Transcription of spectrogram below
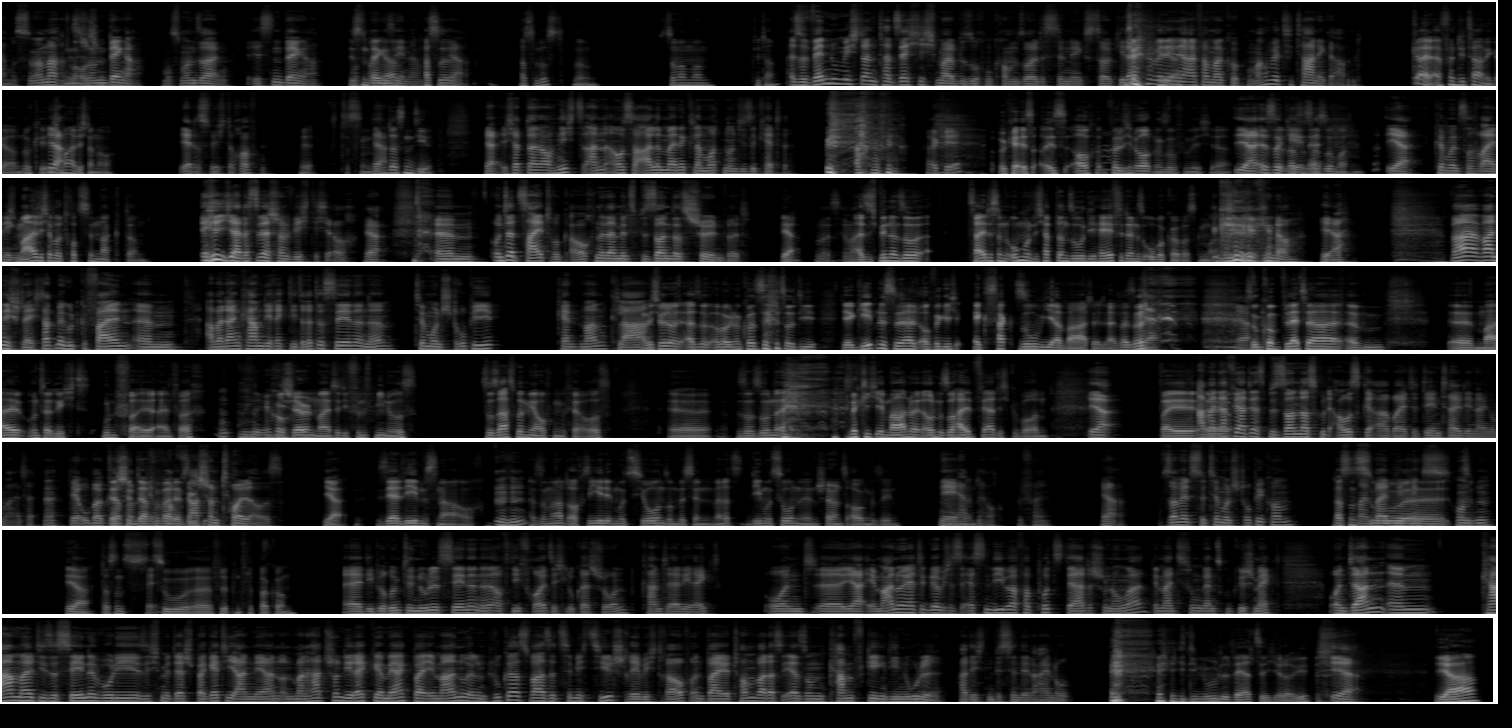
Ja, musst du mal machen. Ist schon ein. Banger, muss man sagen. Ist ein Banger. Ist ein Banger. Hast du, Ja. hast du Lust? So, Sollen wir mal Titanic? Also, wenn du mich dann tatsächlich mal besuchen kommen solltest demnächst, Tolki, dann können wir den Ja. ja einfach mal gucken. Machen wir Titanic-Abend. Geil, einfach ein Titanic-Abend. Okay, Ja. ich mal dich dann auch. Ja, das will ich doch hoffen. Ja, das, ist- Ja. das ist ein Deal. Ja, ich habe dann auch nichts an, außer alle meine Klamotten und diese Kette. okay? Okay, ist, ist auch völlig in Ordnung so für mich, ja. Ja, ist okay. Lass uns ne? das so machen. Ja, können wir uns drauf Ich einigen. mal dich aber trotzdem nackt dann. ja, das wäre schon wichtig auch, ja. ähm, unter Zeitdruck auch, ne, damit es besonders schön wird. Ja. Also ich bin dann so, Zeit ist dann um und ich habe dann so die Hälfte deines Oberkörpers gemacht. genau, ja. War, war nicht schlecht, hat mir gut gefallen. Ähm, aber dann kam direkt die dritte Szene, ne? Tim und Struppi, kennt man, klar. Aber ich würde, also, aber nur kurz so die, die Ergebnisse halt auch wirklich exakt so wie erwartet. Einfach so, Ja. Ja. so ein kompletter ähm, äh, Malunterricht-Unfall einfach. Wie Jo. Sharon meinte, die 5 Minus. So sah es bei mir auch ungefähr aus. Äh, so, so ein, wirklich Emanuel auch nur so halb fertig geworden. ja, Bei, aber äh, dafür hat er es besonders gut ausgearbeitet, den Teil, den er gemalt hat, ne? Der Oberkörper Das stimmt, mit dafür dem war Kopf sah wirklich- schon toll aus. Ja, sehr lebensnah auch. Mhm. Also man hat auch jede Emotion so ein bisschen, man hat die Emotionen in Sharons Augen gesehen. Nee, hat mir auch gefallen. Ja. Sollen wir jetzt zu Tim und Struppi kommen? Lass uns Meinen zu, beiden äh, Lieblingshunden. zu, ja, lass uns Okay. zu äh, Flip und Flipper kommen. Äh, die berühmte Nudelszene, ne, auf die freut sich Lukas schon, kannte er direkt. Und äh, ja, Emanuel hätte, glaube ich, das Essen lieber verputzt, der hatte schon Hunger, dem hat es schon ganz gut geschmeckt. Und dann ähm, kam halt diese Szene, wo die sich mit der Spaghetti annähern und man hat schon direkt gemerkt, bei Emanuel und Lukas war sie ziemlich zielstrebig drauf und bei Tom war das eher so ein Kampf gegen die Nudel, hatte ich ein bisschen den Eindruck. die Nudel wehrt sich, oder wie? Ja, Ja.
